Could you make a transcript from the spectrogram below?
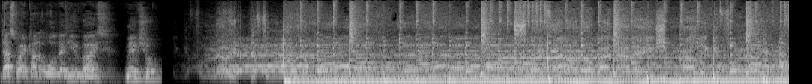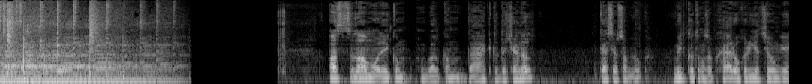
That's why I tell all the new guys make sure अस्सलाम वालेकुम बैक टू द चैनल कैसे हो सब लोग? उम्मीद करता हूँ सब खैर खैरियत से होंगे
